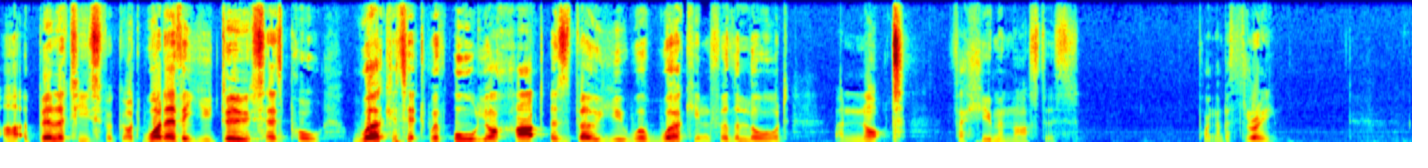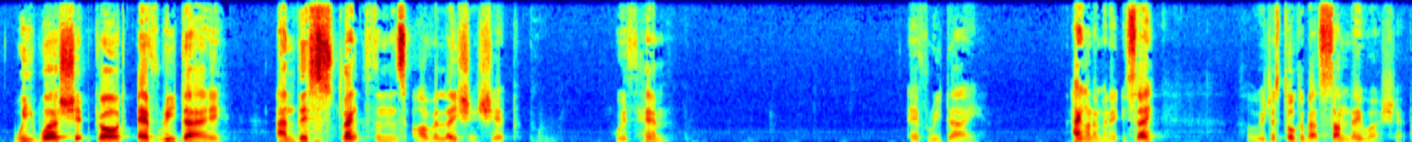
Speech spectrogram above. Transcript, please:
our abilities for God. Whatever you do, says Paul, work at it with all your heart as though you were working for the Lord and not for human masters. Point number three. We worship God every day, and this strengthens our relationship with Him. Every day. Hang on a minute, you say? We just talked about Sunday worship.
